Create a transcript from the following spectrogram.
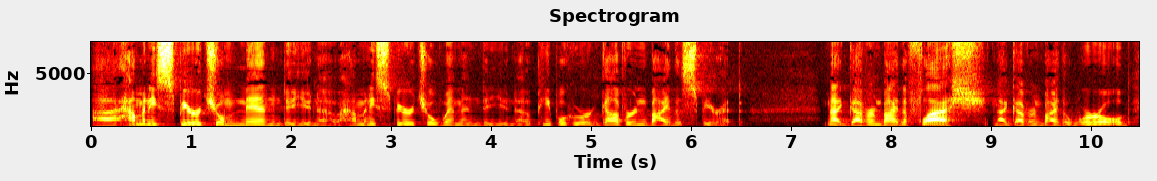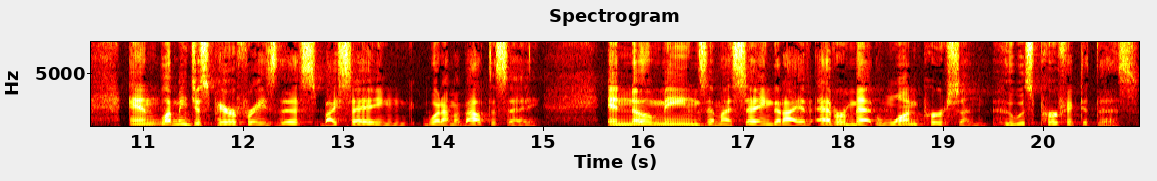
Uh, how many spiritual men do you know? How many spiritual women do you know? People who are governed by the Spirit, not governed by the flesh, not governed by the world. And let me just paraphrase this by saying what I'm about to say. In no means am I saying that I have ever met one person who was perfect at this.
